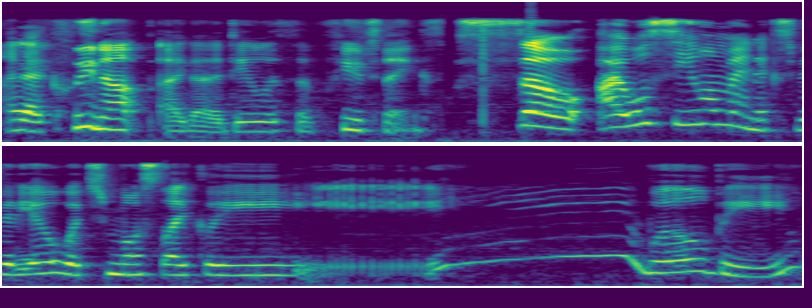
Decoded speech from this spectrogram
I gotta clean up. I gotta deal with a few things. So I will see you on my next video, which most likely will be.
